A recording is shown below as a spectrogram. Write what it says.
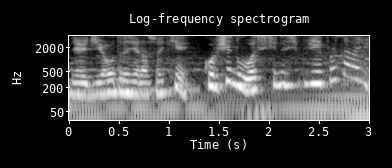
de, de outras gerações que continua assistindo esse tipo de reportagem.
